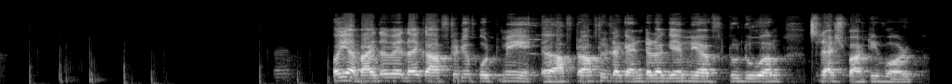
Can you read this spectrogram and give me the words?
Oh yeah, by the way, like after you put me uh, after after you like enter a game, you have to do um slash party warp.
